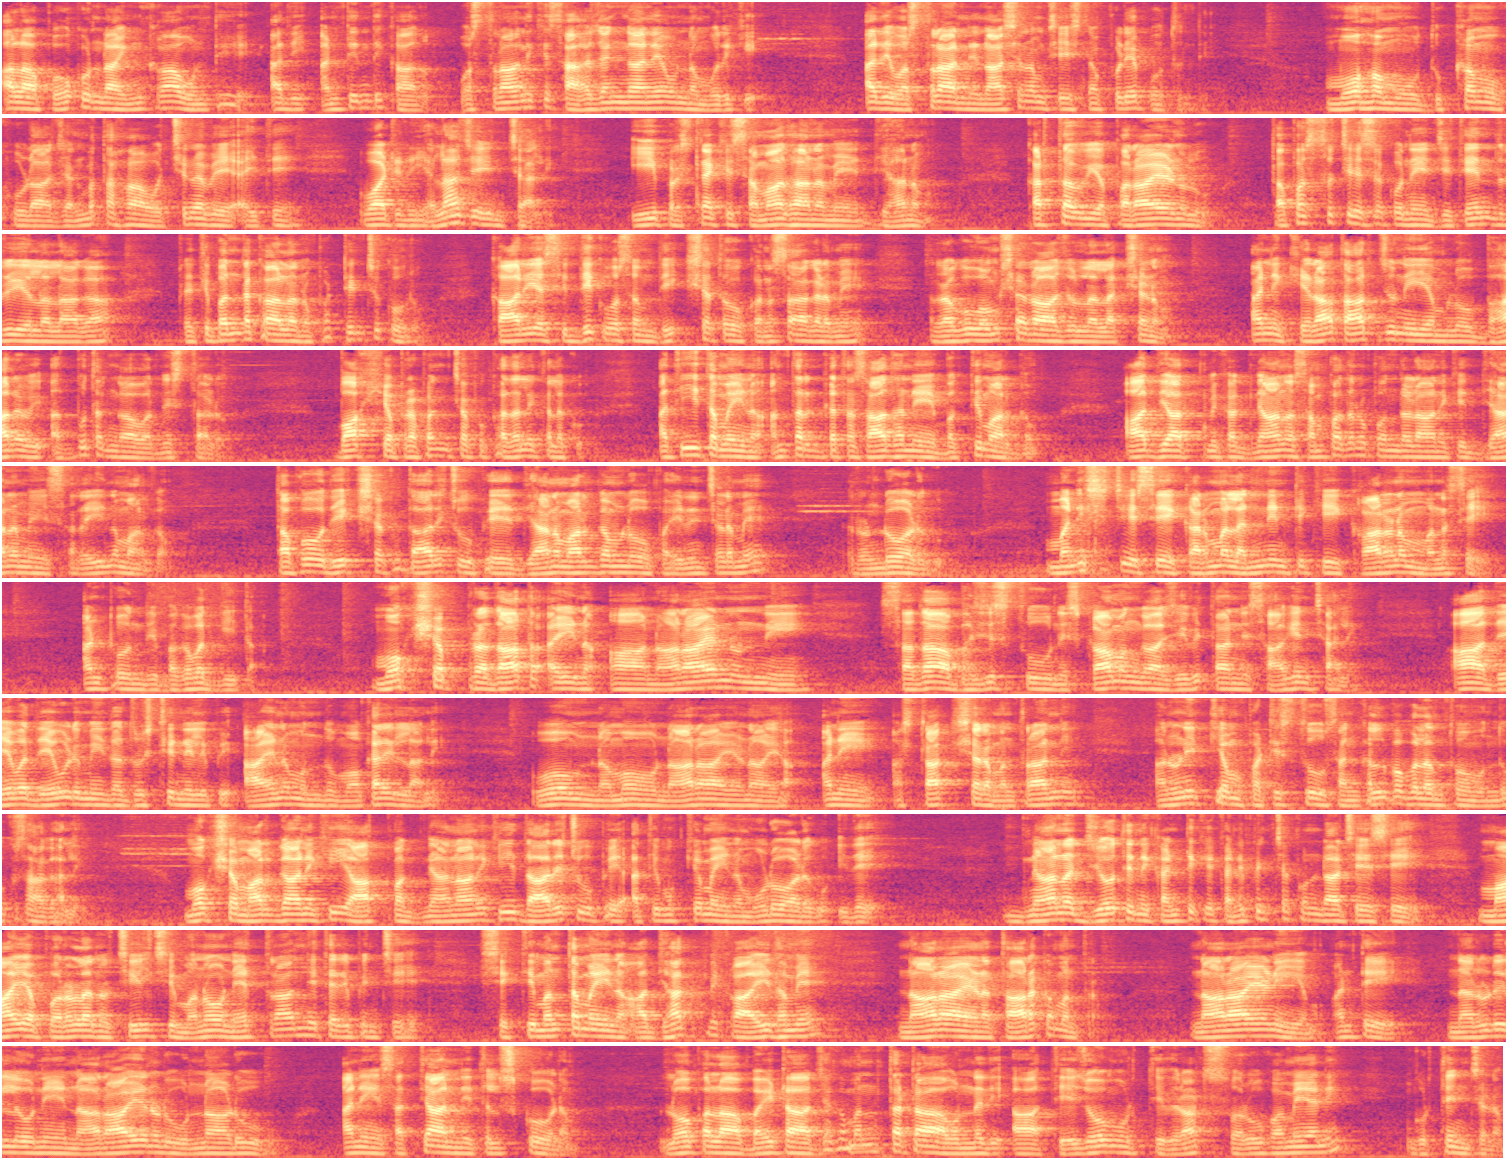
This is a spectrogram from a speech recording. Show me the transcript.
అలా పోకుండా ఇంకా ఉంటే అది అంటింది కాదు. వస్త్రానికి సహజంగానే ఉన్న మురికి. అది వస్త్రాన్ని నాశనం చేసినప్పుడే పోతుంది. మోహము దుఃఖము కూడా జన్మత వచ్చినవే అయితే వాటిని ఎలా జయించాలి? ఈ ప్రశ్నకి సమాధానమే ధ్యానం. కర్తవ్య పరాయణులు తపస్సు చేసుకునే జితేంద్రియులలాగా ప్రతిబంధకాలను పట్టించుకోరు. కార్యసిద్ధి కోసం దీక్షతో కొనసాగడమే రఘువంశరాజుల లక్షణం అని కిరాతార్జునీయంలో భారవి అద్భుతంగా వర్ణిస్తాడు. బాహ్య ప్రపంచపు కదలికలకు అతీతమైన అంతర్గత సాధనే భక్తి మార్గం. ఆధ్యాత్మిక జ్ఞాన సంపదను పొందడానికి ధ్యానమే సరైన మార్గం. తపోదీక్షకు దారి చూపే ధ్యాన మార్గంలో పయనించడమే రెండో అడుగు. మనిషి చేసే కర్మలన్నింటికీ కారణం మనసే అంటోంది భగవద్గీత. మోక్షప్రదాత అయిన ఆ నారాయణుణ్ణి సదా భజిస్తూ నిష్కామంగా జీవితాన్ని సాగించాలి. ఆ దేవదేవుడి మీద దృష్టి నిలిపి ఆయన ముందు మోకరిల్లాలి. ఓం నమో నారాయణాయ అనే అష్టాక్షర మంత్రాన్ని అనునిత్యం పఠిస్తూ సంకల్పబలంతో ముందుకు సాగాలి. మోక్ష మార్గానికి ఆత్మజ్ఞానానికి దారి చూపే అతి ముఖ్యమైన మూడో అడుగు ఇదే. జ్ఞాన జ్యోతిని కంటికి కనిపించకుండా చేసే మాయ పొరలను చీల్చి మనోనేత్రాన్ని తెరిపించే శక్తిమంతమైన ఆధ్యాత్మిక ఆయుధమే నారాయణ తారక మంత్రం. నారాయణీయం అంటే నరుడిలోనే నారాయణుడు ఉన్నాడు అనే సత్యాన్ని తెలుసుకోవడం. లోపల బయట జగమంతటా ఉన్నది ఆ తేజోమూర్తి విరాట్ స్వరూపమే అని గుర్తించడం.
